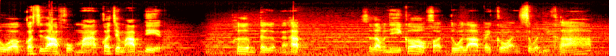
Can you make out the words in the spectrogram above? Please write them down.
ตัวก็ซิล่าผมมาก็จะมาอัปเดตเพิ่มเติมนะครับสำหรับวันนี้ก็ขอตัวลาไปก่อน สวัสดีครับ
